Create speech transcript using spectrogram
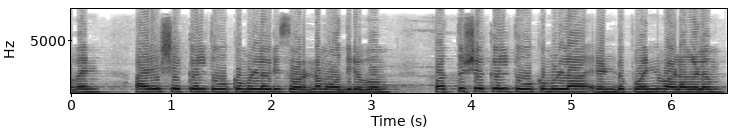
അവൻ അരശക്കൽ തൂക്കമുള്ള ഒരു സ്വർണ മോതിരവും പത്തു ഷെക്കൽ തൂക്കമുള്ള രണ്ട് പൊൻ വളകളും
